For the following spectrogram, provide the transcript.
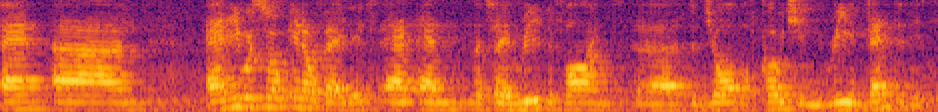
And, um, and he was so innovative and, and let's say redefined uh, the job of coaching, reinvented it.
